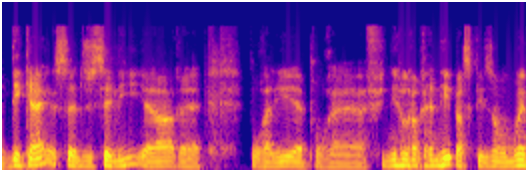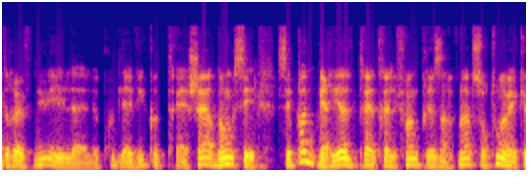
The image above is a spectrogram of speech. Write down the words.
des caisses du CELI. Alors, pour aller euh, pour euh, finir leur année parce qu'ils ont moins de revenus et le, coût de la vie coûte très cher. Donc, c'est n'est pas une période très, très le fun présentement, surtout avec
